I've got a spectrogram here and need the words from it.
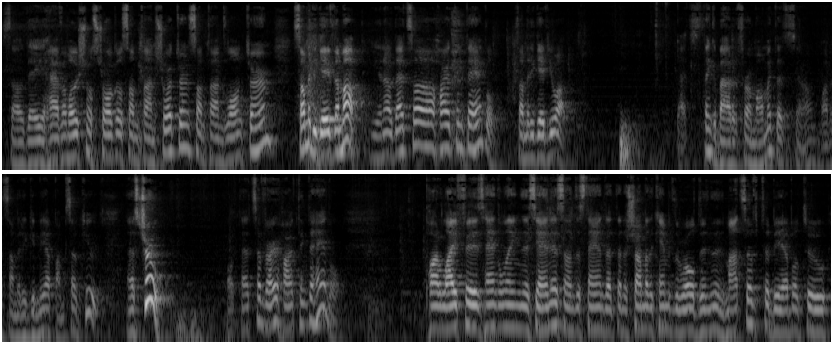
So they have emotional struggles, sometimes short term, sometimes long term. Somebody gave them up. You know, that's a hard thing to handle. Somebody gave you up. That's, think about it for a moment. That's, you know, why would somebody give me up? I'm so cute. That's true. Well, that's a very hard thing to handle. Part of life is handling this yanis and understand that the neshama that came into the world in the matzav to be able to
